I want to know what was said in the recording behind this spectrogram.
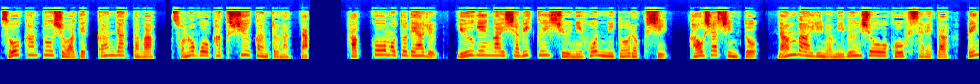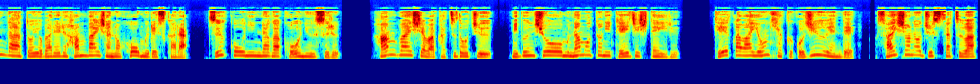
創刊当初は月間だったが、その後各週間となった。発行元である有限会社ビッグイシュー日本に登録し、顔写真とナンバー入りの身分証を交付されたベンダーと呼ばれる販売者のホームレスから通行人らが購入する。販売者は活動中、身分証を胸元に提示している。定価は450円で、最初の10冊は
